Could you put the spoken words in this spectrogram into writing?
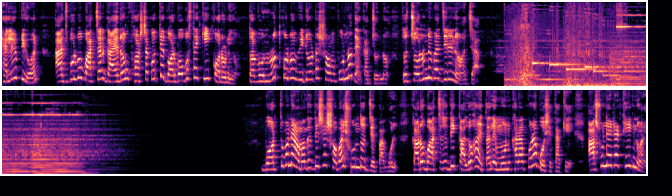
হ্যালো এভরিওয়ান, আজ বলব বাচ্চার গায়ের রং ফর্সা করতে গর্ভ অবস্থায় কি করণীয়? তবে অনুরোধ করব ভিডিওটা সম্পূর্ণ দেখার জন্য। তো চলুন এবার জেনে নেওয়া যাক। বর্তমানে আমাদের দেশে সবাই সৌন্দর্যের পাগল। কারও বাচ্চা যদি কালো হয়, তাহলে মন খারাপ করে বসে থাকে। আসলে এটা ঠিক নয়।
